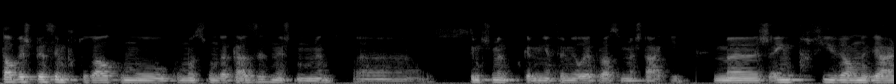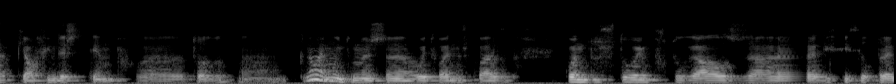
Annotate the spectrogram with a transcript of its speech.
Talvez pense em Portugal como, como uma segunda casa neste momento, uh, simplesmente porque a minha família próxima está aqui mas é impossível negar que ao fim deste tempo uh, todo, uh, que não é muito, mas oito uh, anos quase, quando estou em Portugal já é difícil para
